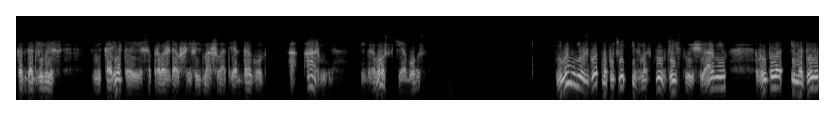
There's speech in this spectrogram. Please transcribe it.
когда двинулись не карета и сопровождавший фельдмаршала отряд «Драгун», а армия и громоздкий обоз. Немало невзгод на пути из Москвы в действующую армию выпало и на долю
